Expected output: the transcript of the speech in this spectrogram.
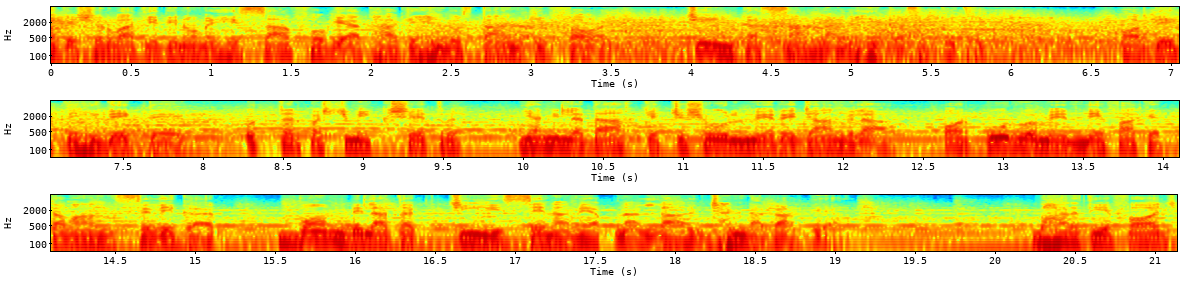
के शुरुआती दिनों में ही साफ़ हो गया था कि हिंदुस्तान की फौज चीन का सामना नहीं कर सकती थी। और देखते ही देखते उत्तर पश्चिमी क्षेत्र, यानी लद्दाख के चुशूल में रेजांगला और पूर्व में नेफा के तवांग से लेकर बॉम्बडिला तक चीनी सेना ने अपना लाल झंडा गाड़ दिया। भारतीय फौज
